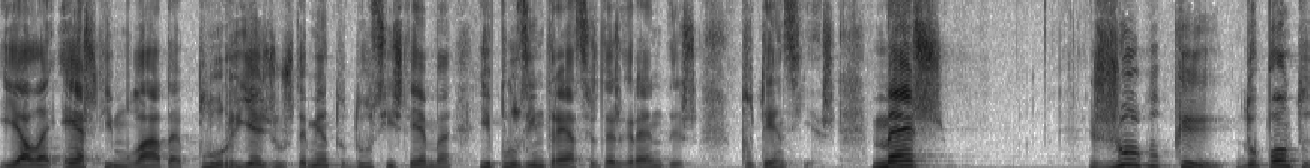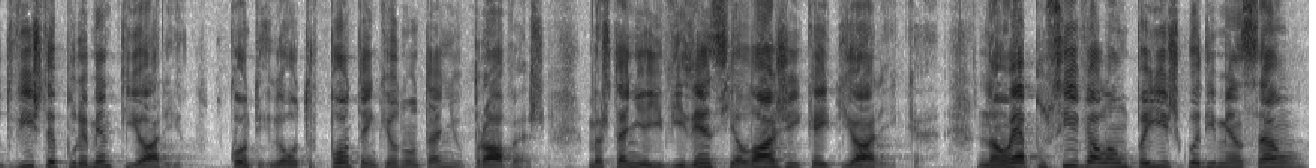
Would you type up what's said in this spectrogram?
e ela é estimulada pelo reajustamento do sistema e pelos interesses das grandes potências. Mas Julgo que, do ponto de vista puramente teórico, outro ponto em que eu não tenho provas, mas tenho a evidência lógica e teórica, não é possível a um país com a dimensão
